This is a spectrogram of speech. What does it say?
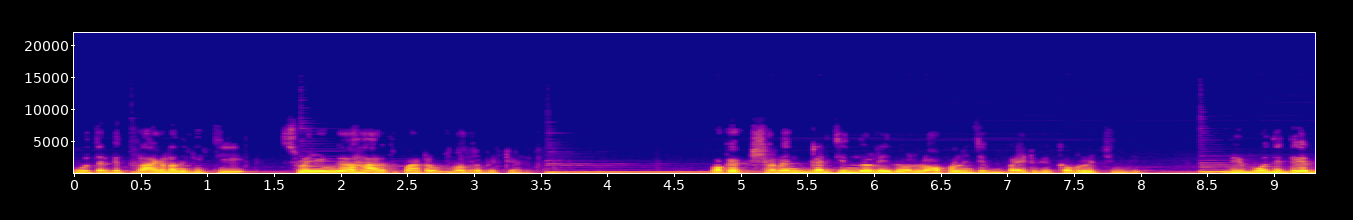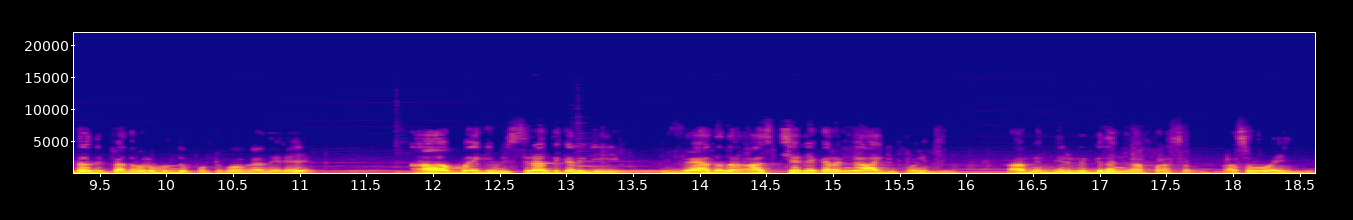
కూతురికి త్రాగడానికి ఇచ్చి స్వయంగా హారతి పాఠం మొదలుపెట్టాడు. ఒక క్షణం గడిచిందో లేదో లోపల నుంచి బయటకు కబురు వచ్చింది. విభూతి తీర్థాన్ని పెదవుల ముందు పుట్టుకోగానే ఆ అమ్మాయికి విశ్రాంతి కలిగి వేదన ఆశ్చర్యకరంగా ఆగిపోయింది. ఆమె నిర్విఘ్నంగా ప్రస ప్రసవం అయింది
